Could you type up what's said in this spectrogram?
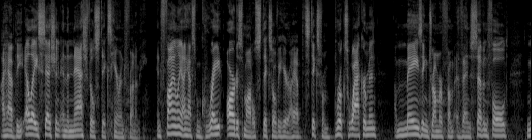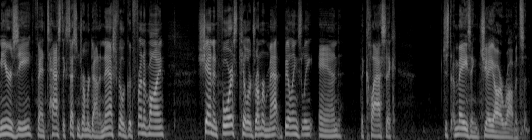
I have the LA Session and the Nashville sticks here in front of me. And finally, I have some great artist model sticks over here. I have the sticks from Brooks Wackerman, amazing drummer from Avenged Sevenfold. Nir Z, fantastic session drummer down in Nashville, a good friend of mine. Shannon Forrest, killer drummer Matt Billingsley, and the classic, just amazing J.R. Robinson.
